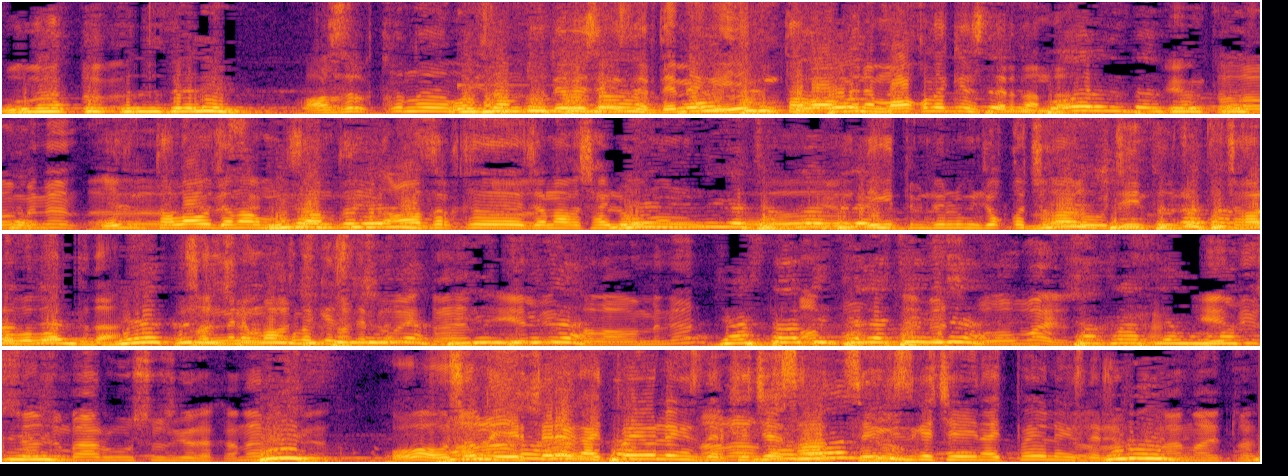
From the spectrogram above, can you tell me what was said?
урматтуу кыргыз элим азыркыны мыйзамдуу дебесеңиздер демек элдин талабы менен макул экенсиздер да анда Элдин талабы менен элдин талабы жанагы мыйзамдын азыркы жанагы шайлоонун легитимдүүлүгүн жокко чыгаруу жыйынтыгын жокко чыгаруу болуп атты да ошону менен макул экенсиздер элдин талабы менен жаштардын макул эмес келечегине боло албайбыз элдин сөзүн баары угушубуз керек десеңер ооба ошону эртерээк айтпай белеңиздер кечээ саат сегизге чейин айтпай белеңиздер анан айтылат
